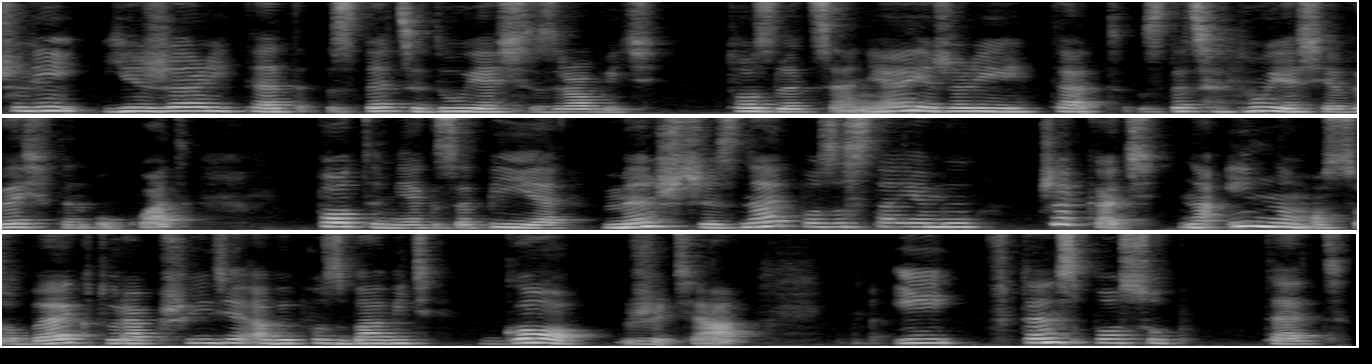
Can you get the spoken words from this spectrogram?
czyli jeżeli Ted zdecyduje się zrobić to zlecenie, jeżeli Ted zdecyduje się wejść w ten układ, po tym jak zabije mężczyznę, pozostaje mu czekać na inną osobę, która przyjdzie, aby pozbawić go życia. I w ten sposób Ted,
